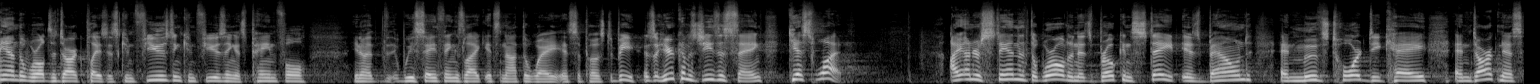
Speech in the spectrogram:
And the world's a dark place. It's confused and confusing. It's painful. You know, we say things like, it's not the way it's supposed to be. And so here comes Jesus saying, guess what? I understand that the world in its broken state is bound and moves toward decay and darkness,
